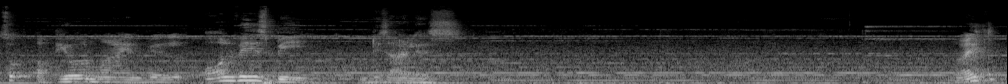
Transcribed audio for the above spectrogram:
So, a pure mind will always be desireless. Right?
